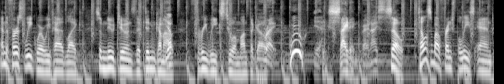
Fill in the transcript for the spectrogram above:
And the first week where we've had like some new tunes that didn't come Yep. out three weeks to a month ago. Right. Woo! Yeah. Exciting. Very nice. So tell us about French Police and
